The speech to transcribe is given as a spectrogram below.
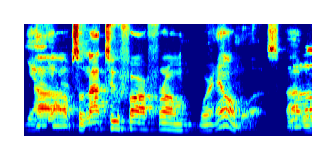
yeah. Um, so not too far from where Elm was, uh, where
